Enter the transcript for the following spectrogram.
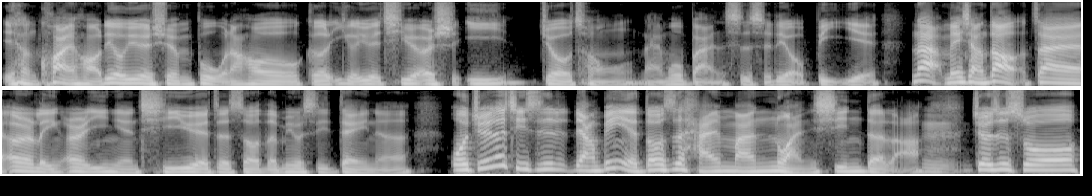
也很快哈，六月宣布，然后隔了一个月，七月二十一就从。乃木坂四十六毕业，那没想到在二零二一年七月这时候的 Music Day 呢，我觉得其实两边也都是还蛮暖心的啦。嗯，就是说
